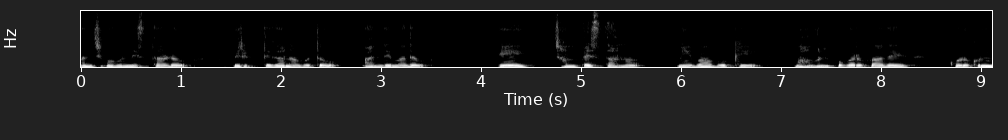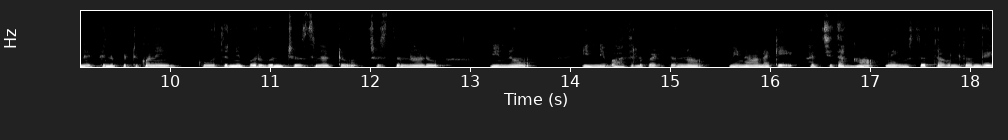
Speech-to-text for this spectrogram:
మంచి మగుడినిస్తాడు విరక్తిగా నవ్వుతూ అంది మధు. ఏ చంపేస్తాను. మీ బాబుకి మామూలు పొగరు కాదే. కొడుకుని నెత్తిన పెట్టుకొని కూతుర్ని పొరుగుని చూసినట్టు చూస్తున్నాడు. నిన్ను ఇన్ని బాధలు పెడుతున్నా మీ నాన్నకి ఖచ్చితంగా నీ ఉస్తు తగులుతుంది.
